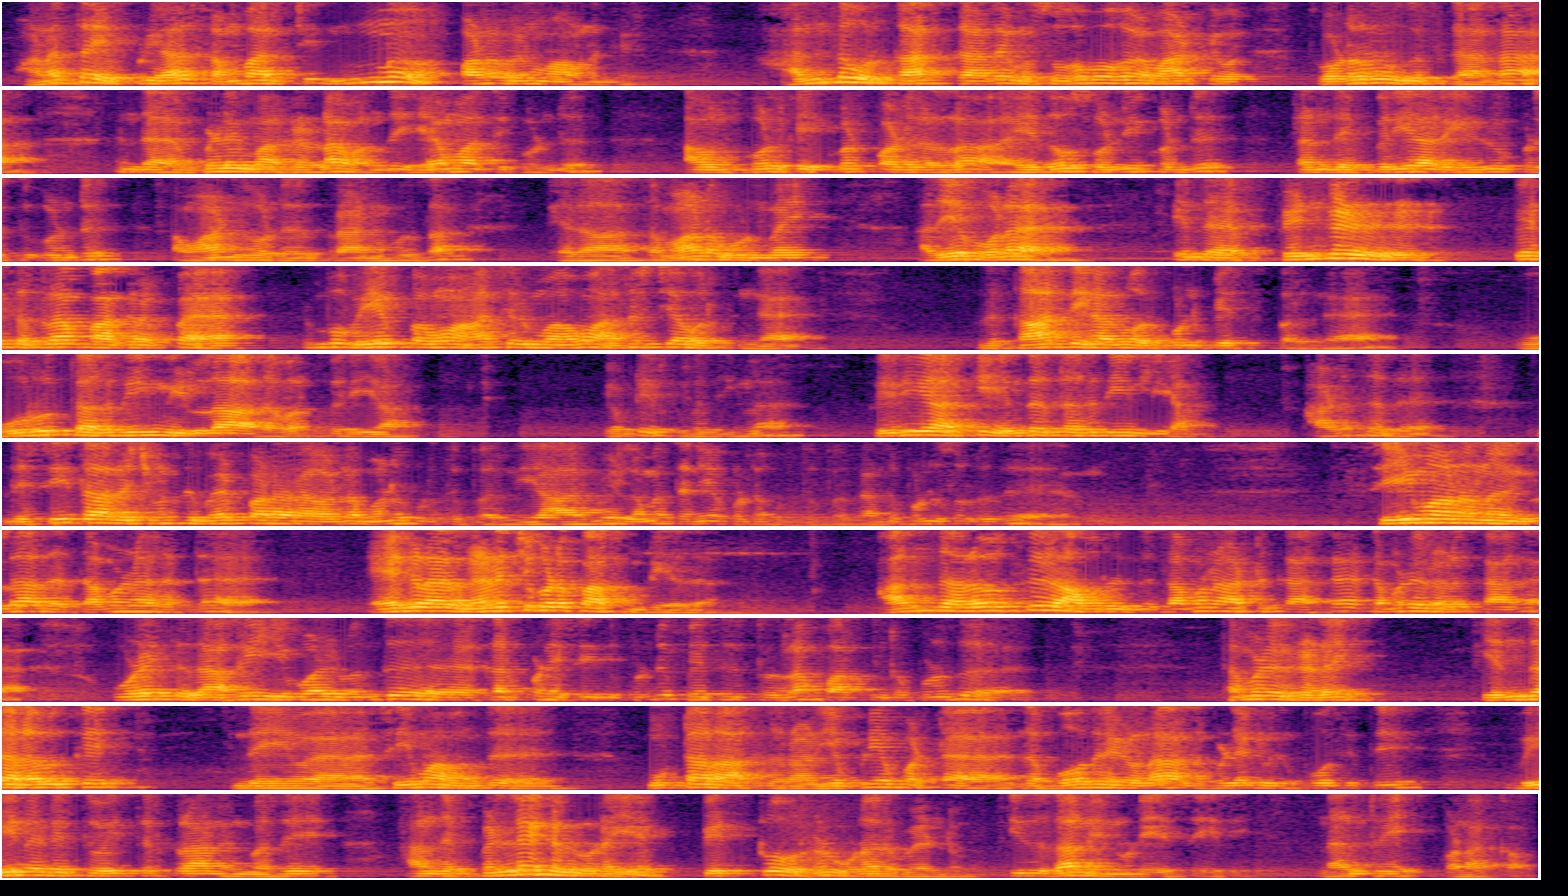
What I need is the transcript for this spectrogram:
பணத்தை எப்படியாவது சம்பாரிச்சு இன்னும் பணம் வேணுமா அவனுக்கு? அந்த ஒரு காரணத்துக்காக தான் இவன் சுகபோக வாழ்க்கை தொடரணுங்கிறதுக்காக தான் இந்த பிள்ளைமார்கள்லாம் வந்து ஏமாத்தி கொண்டு அவன் கொள்கை கோட்பாடுகள்லாம் ஏதோ சொல்லி கொண்டு தந்தை பெரியாரை இழிவுபடுத்தி கொண்டு அவன் வாழ்ந்து கொண்டு இருக்கிறான் என்பது தான் யதார்த்தமான உண்மை. அதே போல் இந்த பெண்கள் பேசுறதுலாம் பார்க்குறப்ப ரொம்ப வியப்பாகவும் ஆச்சரியமாகவும் அதிர்ச்சியாகவும் இருக்குங்க. இந்த கார்த்திகான்னு ஒரு பொண்ணு பேசி பாருங்க. ஒரு தகுதியும் இல்லாதவர் பெரியார். எப்படி இருக்கு பார்த்தீங்களா? பெரியாருக்கு எந்த தகுதியும் இல்லையா? அடுத்தது இந்த சீதா லட்சுமி இந்த வேட்பாளர் மனு கொடுத்து பாருங்க. யாருமே இல்லாமல் தனியாக கொண்டு கொடுத்து பாருங்க. அந்த பொண்ணு சொல்லுது சீமானன் இல்லாத தமிழகத்தை எங்களால் நினைச்சு கூட பார்க்க முடியாது. அந்த அளவுக்கு அவர் இந்த தமிழ்நாட்டுக்காக தமிழர்களுக்காக உழைத்ததாக இவள் வந்து கற்பனை செய்து கொண்டு பேசுகின்றதெல்லாம் பார்க்கின்ற பொழுது தமிழர்களை எந்த அளவுக்கு இந்த இவ- சீமா வந்து முட்டாளாக்குகிறான். எப்படியப்பட்ட இந்த போதனைகள்லாம் அந்த பிள்ளைகளுக்கு போதித்து வீணடித்து வைத்திருக்கிறான் என்பது அந்த பிள்ளைகளுடைய பெற்றோர்கள் உணர வேண்டும். இதுதான் என்னுடைய செய்தி. நன்றி வணக்கம்.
